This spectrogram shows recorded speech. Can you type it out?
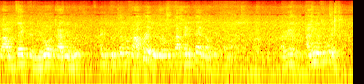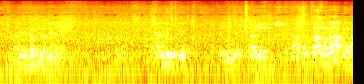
तो आमचा एक हिरो कारणीभूत. आणि तुमचा तो कापड आहे तो कारखान्यात काय अग्निहोत्री. कुठे? बदली झाली. चांगली होती. म्हणजे आहे आता त्रास होणार आपल्याला.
